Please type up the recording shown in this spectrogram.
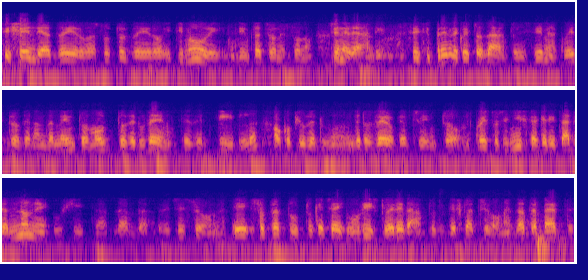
si scende a zero, va sotto zero, i timori di inflazione sono generali. Se si prende questo dato insieme a quello dell'andamento molto deludente del PIL, poco più dello 0%, questo significa che l'Italia non è uscita dalla recessione e soprattutto che c'è un rischio elevato di deflazione. D'altra parte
